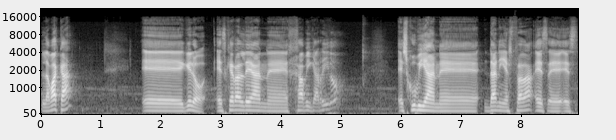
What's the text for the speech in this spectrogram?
La Vaca. Eh, gero, ezkerraldean eh, Javi Garrido. Eskubian eh, Dani Estrada. Ez, ez,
